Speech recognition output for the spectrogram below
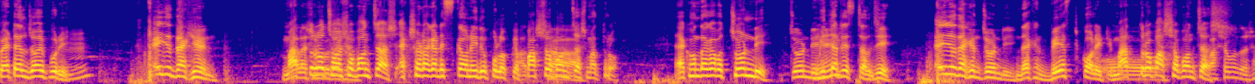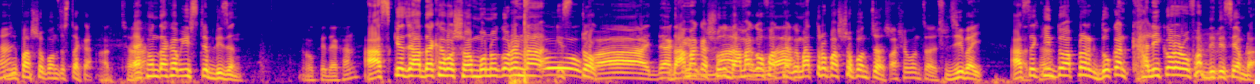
প্যাটেল জয়পুরি এই যে দেখেন মাত্র ছয়শো পঞ্চাশ একশো টাকা ডিসকাউন্ট ঈদ উপলক্ষে আচ্ছা। পাঁচশো পঞ্চাশ মাত্র। এখন দেখাবো চন্ডি মিতা হ্যাঁ? টেক্সটাইল জি। এই যে দেখেন চন্ডি দেখেন বেস্ট কোয়ালিটি মাত্র পাঁচশো পঞ্চাশ। হ্যাঁ? পাঁচশো পঞ্চাশ টাকা। আচ্ছা। এখন দেখাবো স্টেপ ডিজাইন ওকে দেখান। আজকে যা দেখাবো সব মনে করেন না স্টক দামাকা শুধু দামাকা অফার থাকবে মাত্র পাঁচশো পঞ্চাশ। 550 জি ভাই। আছে আচ্ছা। কিন্তু আপনার দোকান খালি করার অফার দিতেছি আমরা।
